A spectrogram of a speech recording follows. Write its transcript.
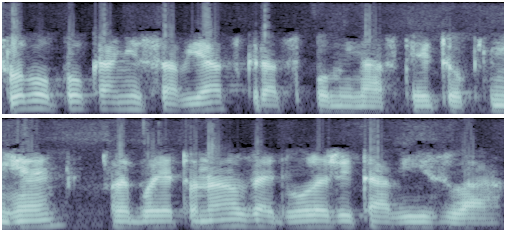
Slovo pokánie sa viackrát spomína v tejto knihe, lebo je to naozaj dôležitá výzva. E,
